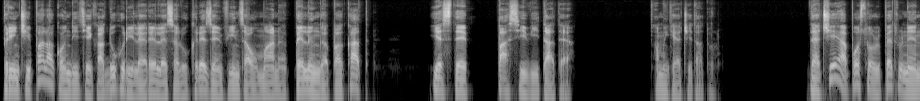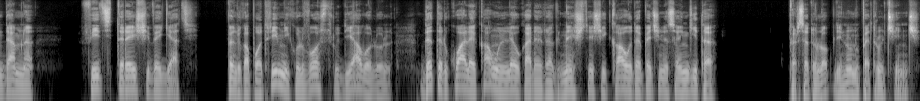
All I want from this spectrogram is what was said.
Principala condiție ca duhurile rele să lucreze în ființa umană pe lângă păcat este pasivitatea. Am încheiat citatul. De aceea Apostolul Petru ne îndeamnă fiți trei și vegheați, pentru că potrivnicul vostru, diavolul, dă târcoale ca un leu care răgnește și caută pe cine să înghită. Versetul 8 din 1 Petru 5.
